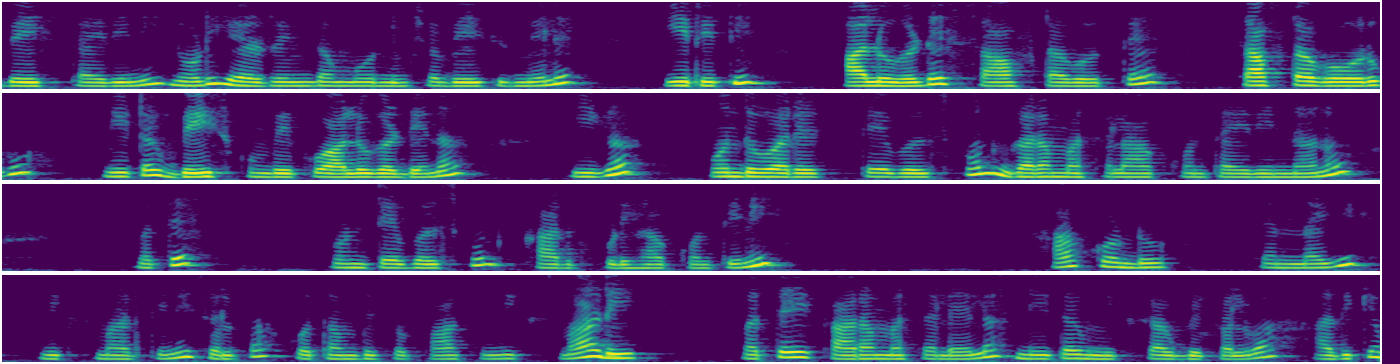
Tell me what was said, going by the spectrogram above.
ಬೇಯಿಸ್ತಾ ಇದ್ದೀನಿ. ನೋಡಿ ಎರಡರಿಂದ ಮೂರು ನಿಮಿಷ ಬೇಯಿಸಿದ ಮೇಲೆ ಈ ರೀತಿ ಆಲೂಗಡ್ಡೆ ಸಾಫ್ಟ್ ಆಗಿರುತ್ತೆ ಸಾಫ್ಟ್ ಆಗೋವರೆಗೂ ನೀಟಾಗಿ ಬೇಯಿಸ್ಕೊಬೇಕು ಆಲೂಗಡ್ಡೆನ. ಈಗ ಒಂದೂವರೆ ಟೇಬಲ್ ಸ್ಪೂನ್ ಗರಂ ಮಸಾಲ ಹಾಕ್ಕೊತಾ ಇದ್ದೀನಿ ನಾನು. ಮತ್ತು ಒಂದು ಟೇಬಲ್ ಸ್ಪೂನ್ ಖಾರದ ಪುಡಿ ಹಾಕ್ಕೊತೀನಿ. ಹಾಕ್ಕೊಂಡು ಚೆನ್ನಾಗಿ ಮಿಕ್ಸ್ ಮಾಡ್ತೀನಿ. ಸ್ವಲ್ಪ ಕೊತ್ತಂಬರಿ ಸೊಪ್ಪು ಹಾಕಿ ಮಿಕ್ಸ್ ಮಾಡಿ ಮತ್ತು ಈ ಖಾರ ಮಸಾಲೆ ಎಲ್ಲ ನೀಟಾಗಿ ಮಿಕ್ಸ್ ಆಗಬೇಕಲ್ವ? ಅದಕ್ಕೆ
